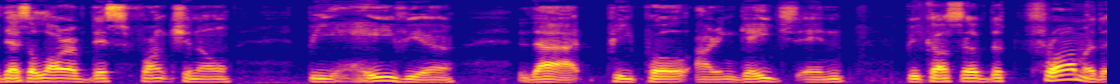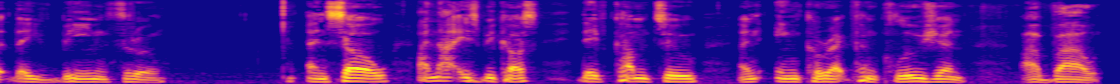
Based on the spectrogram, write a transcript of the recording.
There's a lot of dysfunctional behavior that people are engaged in because of the trauma that they've been through. And so, and that is because they've come to an incorrect conclusion about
